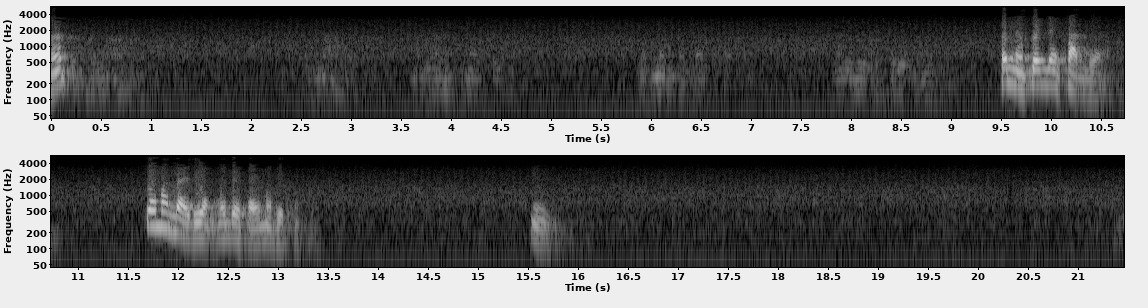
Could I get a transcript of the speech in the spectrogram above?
ฮะ เป็นหนึ่งเป็นยังสั่นเนี่ยเจ้ามันได้เรื่องไม่ได้ใส่มาเด็กอืมอ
